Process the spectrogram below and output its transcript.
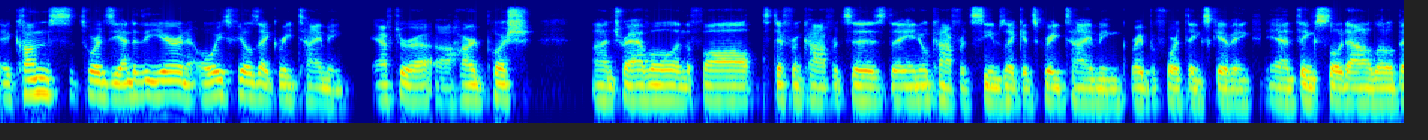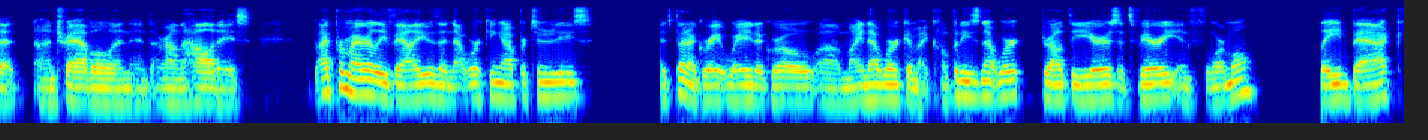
It comes towards the end of the year and it always feels like great timing. After a, a hard push on travel in the fall, it's different conferences. The annual conference seems like it's great timing right before Thanksgiving and things slow down a little bit on travel and, and around the holidays. I primarily value the networking opportunities. It's been a great way to grow uh, my network and my company's network throughout the years. It's very informal, laid back,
